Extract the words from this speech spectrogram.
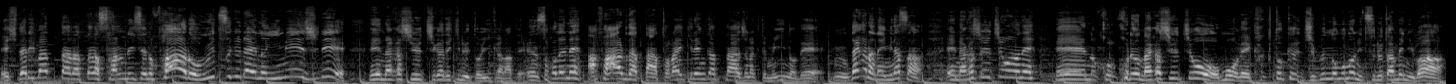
えー、左バッターだったら三塁線のファールを打つぐらいのイメージで、え、流し打ちができるといいかなって、うん、そこでね、あ、ファールだった、捉えきれんかったじゃなくてもいいので、うん、だからね、皆さん、えー、流し打ちをね、えー、これを流し打ちをもうね、獲得、自分のものにするためには、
